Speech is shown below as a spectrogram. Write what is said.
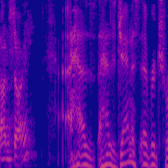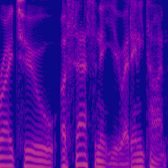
I'm sorry. has has Janice ever tried to assassinate you at any time?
